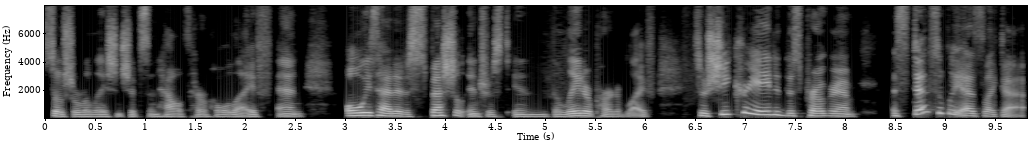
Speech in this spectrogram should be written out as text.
social relationships and health her whole life and always had a special interest in the later part of life. So she created this program ostensibly as like a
